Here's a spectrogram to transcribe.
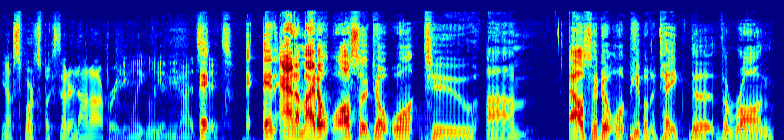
you know sports books that are not operating legally in the United And- States. And Adam, I don't also don't want to. Um, I also don't want people to take the the wrong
